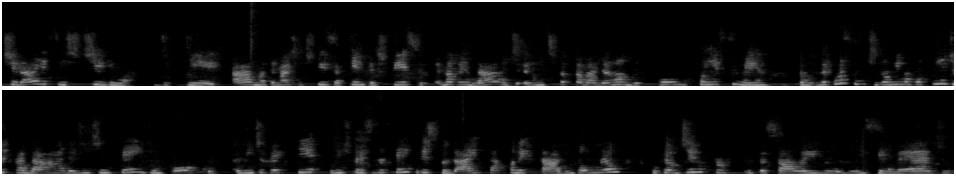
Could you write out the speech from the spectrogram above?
tirar esse estigma de que ah, matemática é difícil, a química é difícil. Na verdade, a gente está trabalhando com conhecimento. Então, depois que a gente domina um pouquinho de cada área, a gente entende um pouco, a gente vê que a gente precisa sempre estudar e estar tá conectado. Então, o meu o que eu digo para o pessoal aí do, do, ensino médio,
